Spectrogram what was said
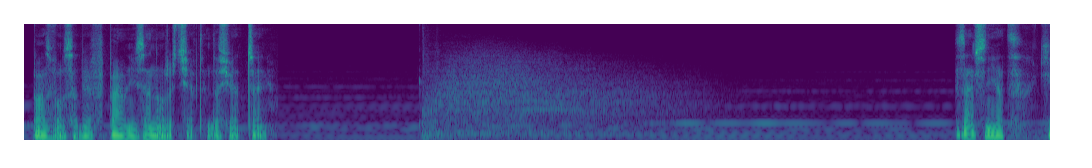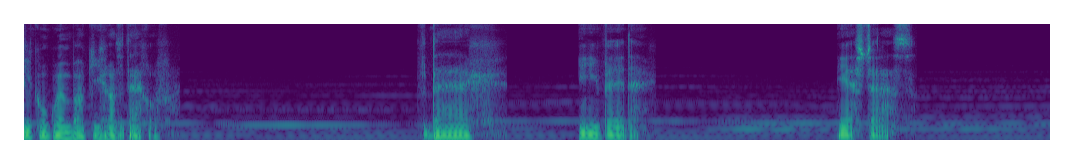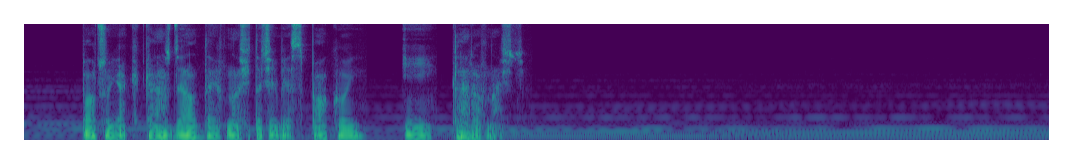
Pozwól sobie w pełni zanurzyć się w tym doświadczeniu. Zacznij od kilku głębokich oddechów. Wdech i wydech. Jeszcze raz. Poczuj, jak każdy oddech wnosi do ciebie spokój i klarowność.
